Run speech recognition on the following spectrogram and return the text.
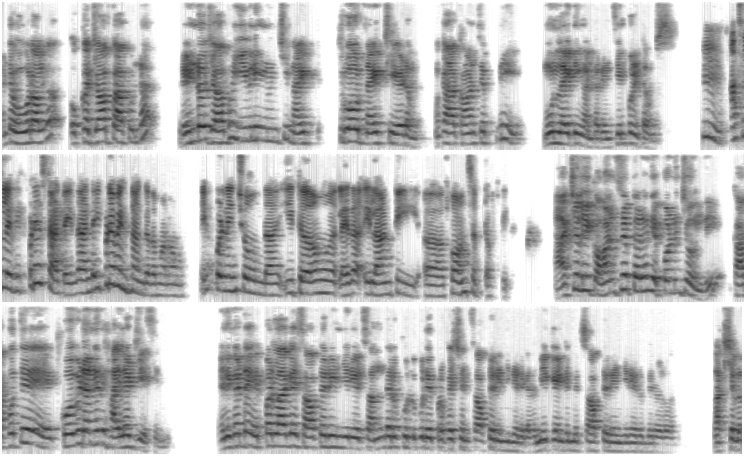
అంటే ఓవరాల్గా ఒక్క జాబ్ కాకుండా రెండో జాబ్ ఈవినింగ్ నుంచి నైట్ త్రూ అవుట్ నైట్ చేయడం. ఒక ఆ కాన్సెప్ట్ని మూన్ లైటింగ్ అంటారు ఇన్ సింపుల్ టర్మ్స్ అసలు ఇది ఇప్పుడే స్టార్ట్ అయిందా? అంటే ఇప్పుడే వింటున్నాం కదా మనం. ఎప్పటి నుంచో ఉందా ఈ టర్మ్ లేదా ఇలాంటి కాన్సెప్ట్ ఆఫ్ యాక్చువల్లీ ఈ కాన్సెప్ట్ అనేది ఎప్పటి నుంచో ఉంది. కాకపోతే కోవిడ్ అనేది హైలైట్ చేసింది. ఎందుకంటే ఎప్పటిలాగే సాఫ్ట్వేర్ ఇంజనీర్స్ అందరూ కుళ్ళుకునే ప్రొఫెషన్ సాఫ్ట్వేర్ ఇంజనీర్ కదా. మీకేంటి మీరు సాఫ్ట్వేర్ ఇంజనీర్ మీరు లక్షలు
